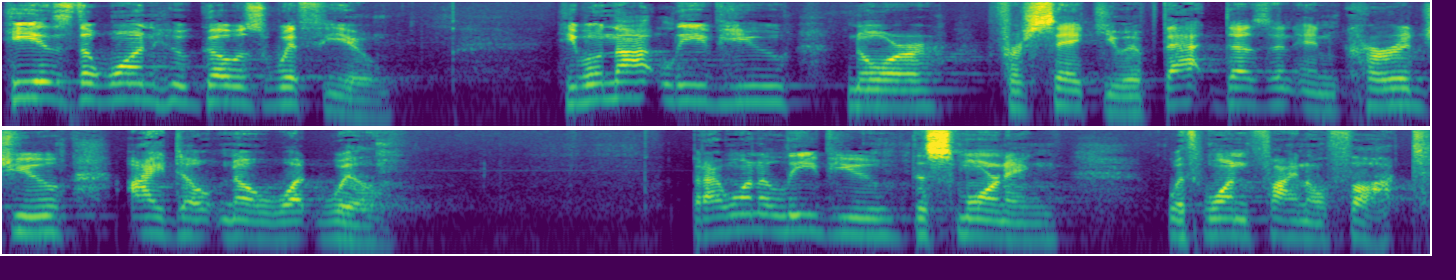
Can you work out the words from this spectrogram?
He is the one who goes with you. He will not leave you nor forsake you. If that doesn't encourage you, I don't know what will. But I want to leave you this morning with one final thought.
